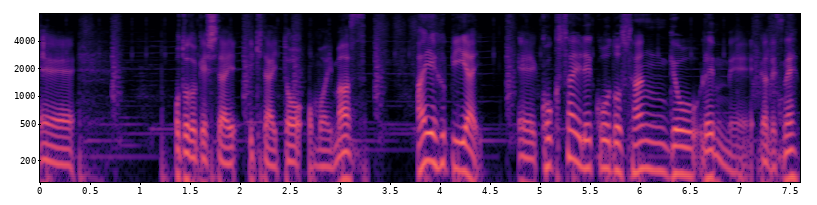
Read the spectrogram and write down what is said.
えー、お届けしたいいきたいと思います。IFPI えー、国際レコード産業連盟がですね、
